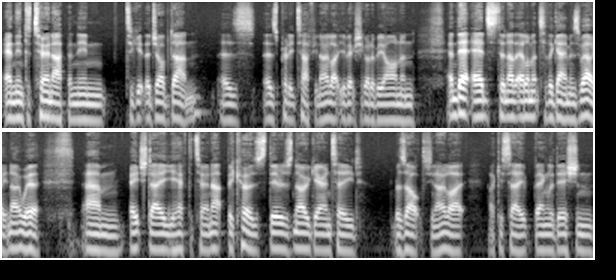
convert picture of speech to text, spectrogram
and then to turn up and then to get the job done is is pretty tough. You know, like you've actually got to be on, and and that adds to another element to the game as well. You know, where um, each day you have to turn up because there is no guaranteed results. You know, like like you say, Bangladesh and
